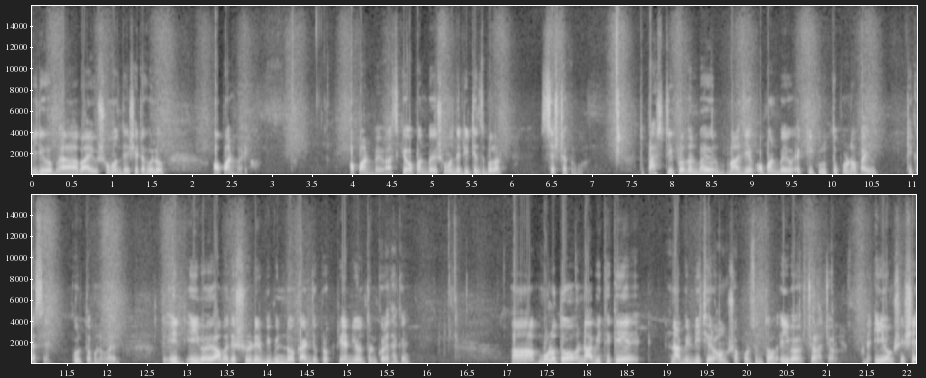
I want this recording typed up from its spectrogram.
ভিডিও বায়ু সম্বন্ধে সেটা হলো অপান বায়ু। অপান বায়ু, আজকে অপান বায়ু সম্বন্ধে ডিটেলস বলার চেষ্টা করব। তো পাঁচটি প্রধান বায়ুর মাঝে অপান বায়ু একটি গুরুত্বপূর্ণ বায়ু, ঠিক আছে? গুরুত্বপূর্ণ বায়ু। তো এই বায়ু আমাদের শরীরের বিভিন্ন কার্য প্রক্রিয়া নিয়ন্ত্রণ করে থাকে। মূলত নাভি থেকে নাভির নিচের অংশ পর্যন্ত এই বায়ুর চলাচল মানে এই অংশে সে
